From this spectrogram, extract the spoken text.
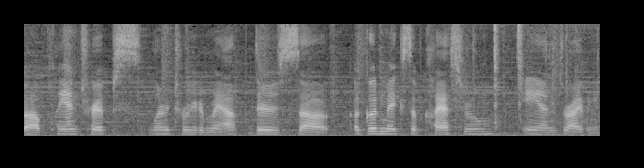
uh, plan trips, learn to read a map. There's uh, a good mix of classroom and driving.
